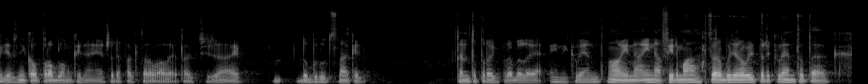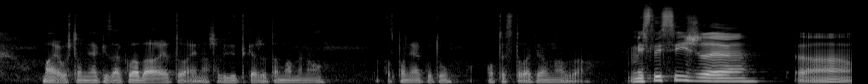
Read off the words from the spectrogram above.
kde vznikol problém, keď niečo refaktorovali. Tak, čiže aj do budúcna, keď tento projekt preberie iný klient, no iná, iná firma, ktorá bude robiť pre klienta, tak majú už tam nejaký základ a je to aj naša vizitka, že tam máme no, aspoň nejakú tú otestovateľnosť. A... Myslíš si, že uh,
